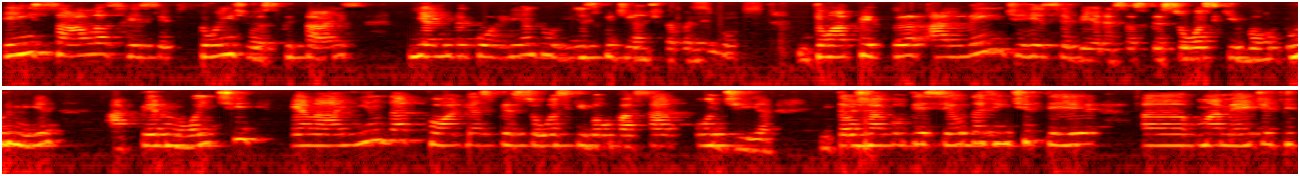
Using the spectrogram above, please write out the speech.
Em salas, recepções de hospitais e ainda correndo o risco diante da pandemia. Então, a PECAM, além de receber essas pessoas que vão dormir, a pernoite, ela ainda acolhe as pessoas que vão passar o dia. Então, já aconteceu da gente ter ah, uma média de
